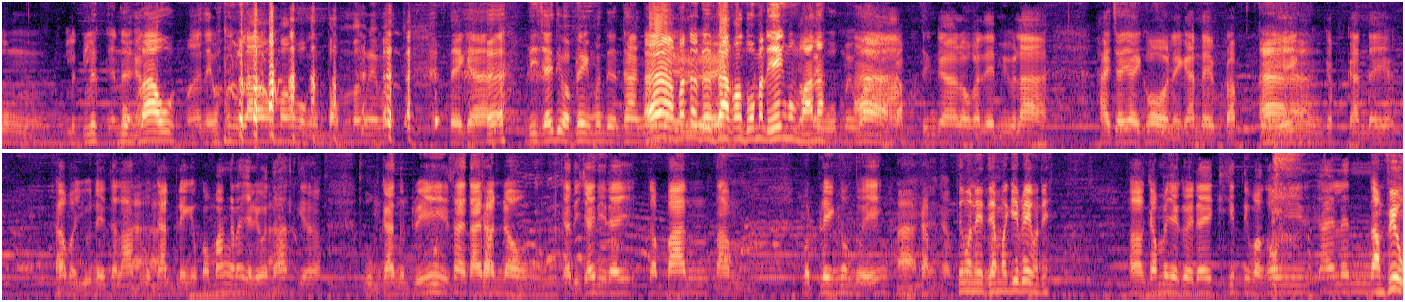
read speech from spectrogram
วงลึกๆนั่นวนะงครับ เล่ามาในวงเล่ามั่งวงต่อมๆมั่งเลยมั้งแต่ก็ดีใจที่ว่าเพลงมันเดินทางอ่าไปมันรื่อยๆเดินทางของตัวมันเองผมหมานะไวุบไม่ว่าอ่าครับ ซึ่งก็เราก็ได้มีเวลาหายใจหายคอในการได้ปรับตัวอ่าเองกับการได้ครับเข้ามาอยู่ในตลาดอ่าวงการเพลงกับก็มั่งนะอย่าเรียกว่าตลาดเกี่ยวกับวงการดนตรีสายตายครับ บ้านเราก็ดีใจที่ได้กลับบ้านตามบทเพลงของตัวเองอ่าครับนะซึ่งวันนี้เตรียมมากี่เพลงวันนี้เอ่อ ก็ไม่เคยได้คิดที่ว่าเขาไอ้เล่นตามฟิล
